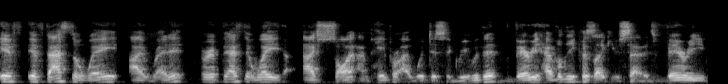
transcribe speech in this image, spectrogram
if if that's the way I read it, or if that's the way I saw it on paper, I would disagree with it very heavily because, like you said, it's very.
